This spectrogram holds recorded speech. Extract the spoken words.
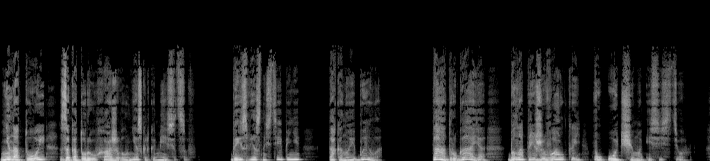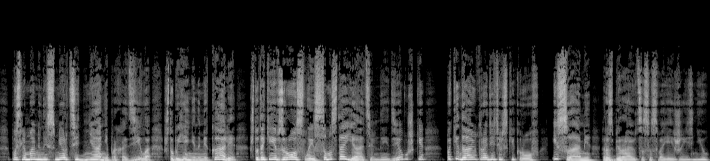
не на той, за которой ухаживал несколько месяцев. До известной степени так оно и было. Та, другая, была приживалкой у отчима и сестер. После маминой смерти дня не проходило, чтобы ей не намекали, что такие взрослые, самостоятельные девушки покидают родительский кров и сами разбираются со своей жизнью.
